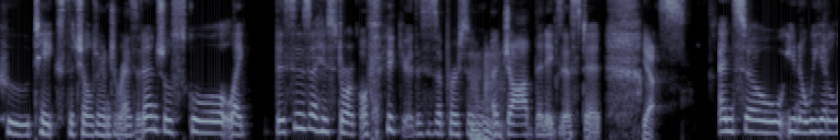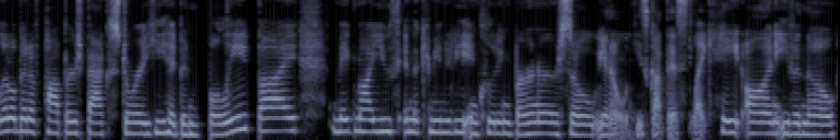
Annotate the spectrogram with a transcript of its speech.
who takes the children to residential school, like this is a historical figure. This is a person, a Mhm. job that existed. Yes. And so, you know, we get a little bit of Popper's backstory. He had been bullied by Mi'kmaq youth in the community, including Burner. So, you know, he's got this like hate on, even though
